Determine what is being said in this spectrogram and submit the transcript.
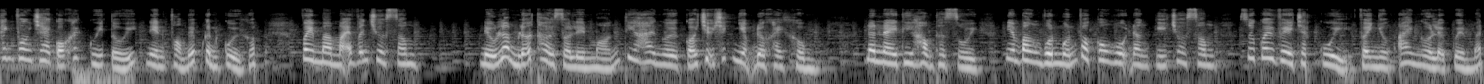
Thanh Phong trai có khách quý tới nên phòng bếp cần củi gấp, vậy mà mãi vẫn chưa xong. Nếu làm lỡ thời giờ lên món thì hai người có chịu trách nhiệm được hay không? Lần này thì hỏng thật rồi, Niệm bằng vốn muốn vào công hội đăng ký cho xong rồi quay về chặt củi, vậy nhưng ai ngờ lại quên mất.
